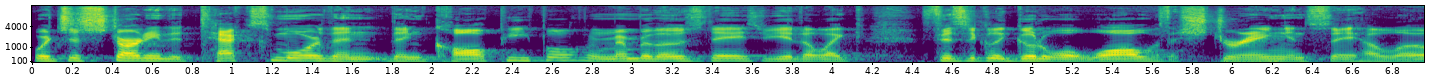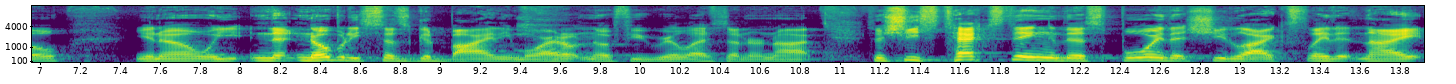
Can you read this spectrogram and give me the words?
we're just starting to text more than, than call people. Remember those days? You had to like physically go to a wall with a string and say hello. You know, we, n- nobody says goodbye anymore. I don't know if you realize that or not. So she's texting this boy that she likes late at night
